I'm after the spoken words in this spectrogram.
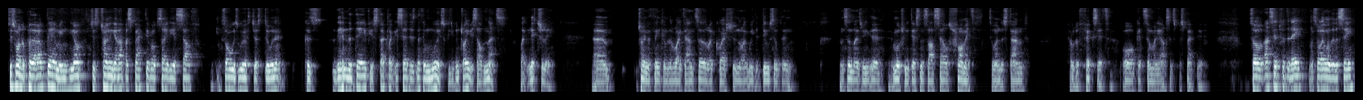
just wanted to put that out there. I mean, you know, just trying to get that perspective outside of yourself. It's always worth just doing it because at the end of the day, if you're stuck, like I said, there's nothing worse because you can drive yourself nuts, like literally. Um, trying to think of the right answer, the right question, the right way to do something. And sometimes we need to emotionally distance ourselves from it to understand how to fix it or get somebody else's perspective. So that's it for today. That's all I wanted to say.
